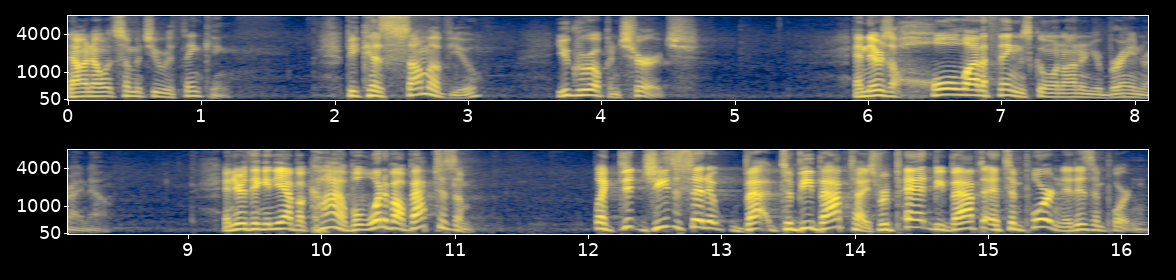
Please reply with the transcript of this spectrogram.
Now I know what some of you were thinking. Because some of you, you grew up in church, and there's a whole lot of things going on in your brain right now. And you're thinking, yeah, but Kyle, but what about baptism? Like did, Jesus said it, to be baptized, repent, be baptized. It's important. It is important.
